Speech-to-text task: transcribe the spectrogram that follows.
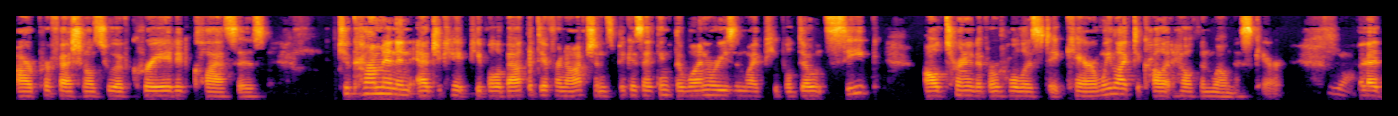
our professionals who have created classes to come in and educate people about the different options because I think the one reason why people don't seek alternative or holistic care, and we like to call it health and wellness care, yeah. But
